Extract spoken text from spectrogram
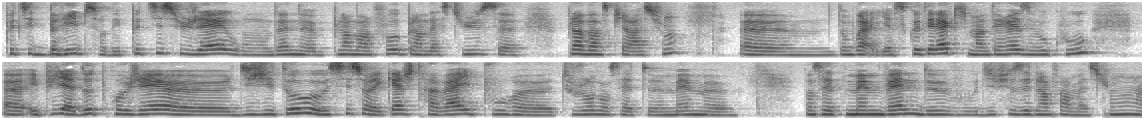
petites bribes sur des petits sujets où on donne plein d'infos, plein d'astuces, plein d'inspirations. Euh, donc voilà, il y a ce côté-là qui m'intéresse beaucoup. Euh, et puis il y a d'autres projets euh, digitaux aussi sur lesquels je travaille pour toujours dans cette même dans cette même veine de vous diffuser de l'information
